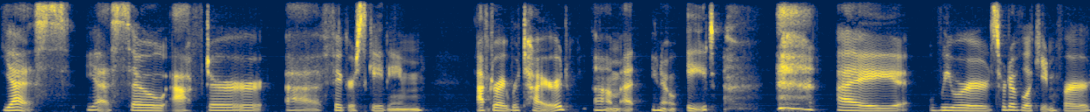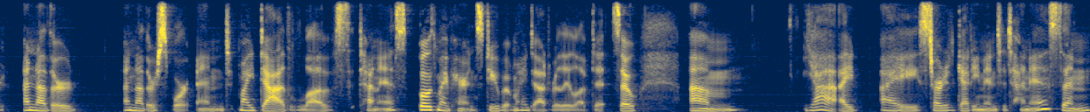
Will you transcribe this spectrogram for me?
Yes, yes. So after uh, figure skating, after I retired um, at you know eight, I we were sort of looking for another another sport, and my dad loves tennis. Both my parents do, but my dad really loved it. So, um, yeah, I I started getting into tennis, and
